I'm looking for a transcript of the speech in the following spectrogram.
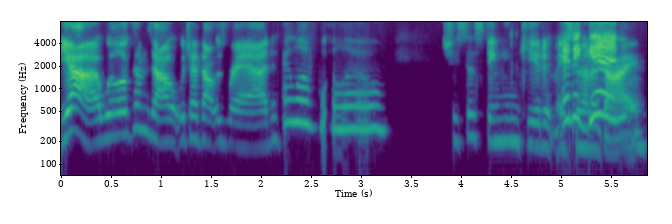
yeah, Willow comes out, which I thought was rad. i love willow She's so stinking cute. It makes And me again, die.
